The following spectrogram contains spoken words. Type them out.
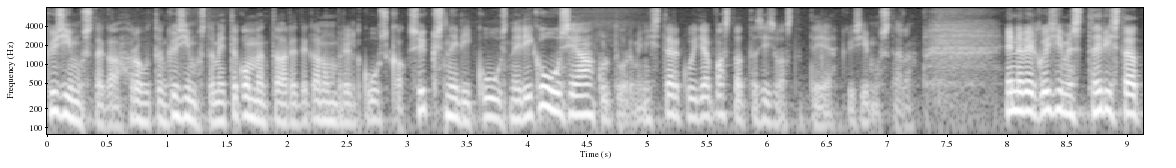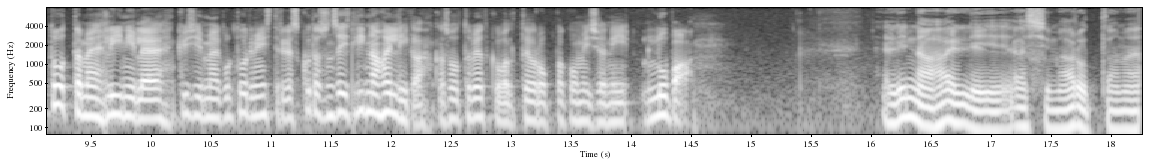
küsimustega, rõhutan küsimuste, mitte kommentaaridega numbril kuus, kaks, üks, neli, kuus, neli, kuus ja kultuuriminister, kui teab vastata, siis vastab teie küsimustele enne veel, kui esimest helistajat ootame liinile, küsime kultuuriministri käest, kuidas on seis linnahalliga, kas ootab jätkuvalt Euroopa Komisjoni luba? linnahalli asju me arutame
